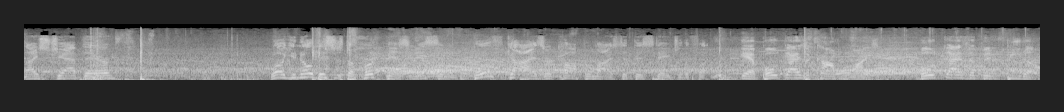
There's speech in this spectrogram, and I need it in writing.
Nice jab there. Well, you know this is the hurt business, and both guys are compromised at this stage of the fight. Yeah, both guys are compromised. Both guys have been beat up.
